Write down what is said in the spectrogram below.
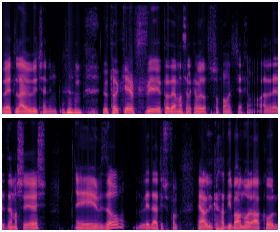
ואת לייביץ' אני יותר כיפי אתה יודע מה לקבל אותו שוב פעם את צ'כים אבל אה, זה מה שיש. אה, וזהו לדעתי שוב פעם נראה לי ככה דיברנו על הכל.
